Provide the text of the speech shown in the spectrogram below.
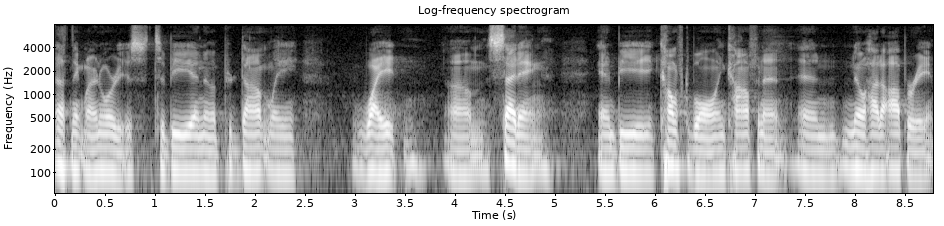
ethnic minorities to be in a predominantly white um, setting and be comfortable and confident and know how to operate.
